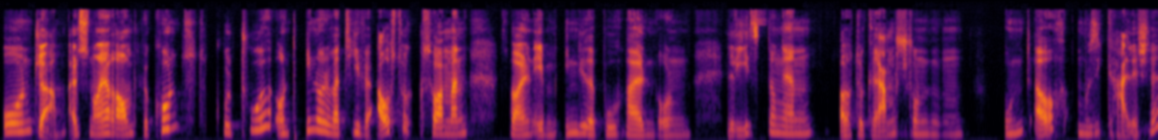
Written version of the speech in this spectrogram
Und ja, als neuer Raum für Kunst, Kultur und innovative Ausdrucksformen sollen eben in dieser Buchhandlung Lesungen, Autogrammstunden und auch musikalische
